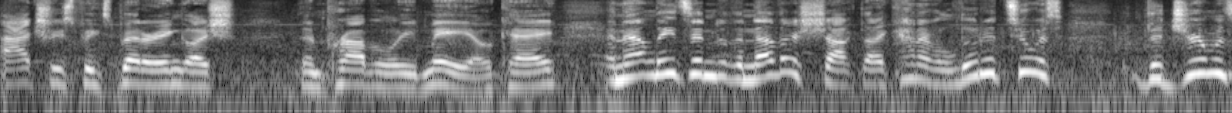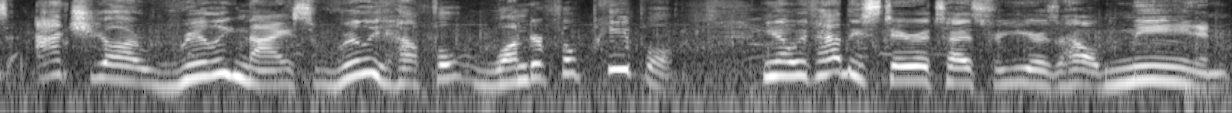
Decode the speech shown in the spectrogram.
actually speaks better English than probably me, okay? And that leads into the another shock that I kind of alluded to is the Germans actually are really nice, really helpful, wonderful people. You know, we've had these stereotypes for years of how mean and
